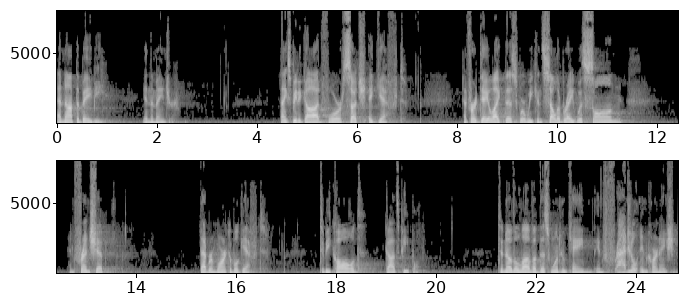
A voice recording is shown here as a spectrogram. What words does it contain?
and not the baby in the manger. Thanks be to God for such a gift. And for a day like this where we can celebrate with song and friendship that remarkable gift to be called God's people, to know the love of this one who came in fragile incarnation,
